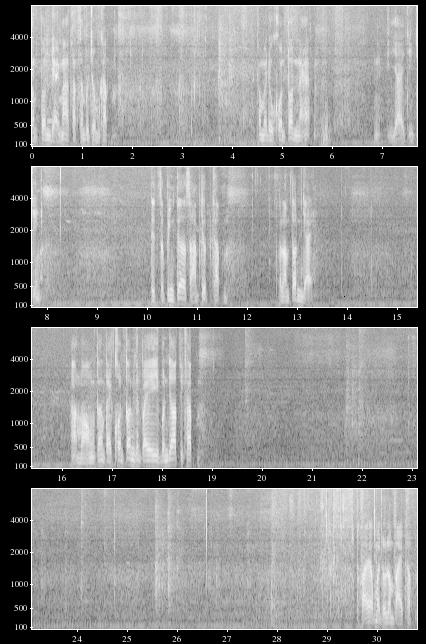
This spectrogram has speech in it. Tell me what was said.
ลำต้นใหญ่มากครับท่านผู้ชมครับ เข้ามาดูโคนต้นนะฮะใหญ่จริง ๆ ติดสปริงเกอร์สามจุดครับเพราะลำต้นใหญ่อมองตั้งแต่โคนต้นขึ้นไปบนยอดสิครับ ถอยออกมาดูลำบากครับ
